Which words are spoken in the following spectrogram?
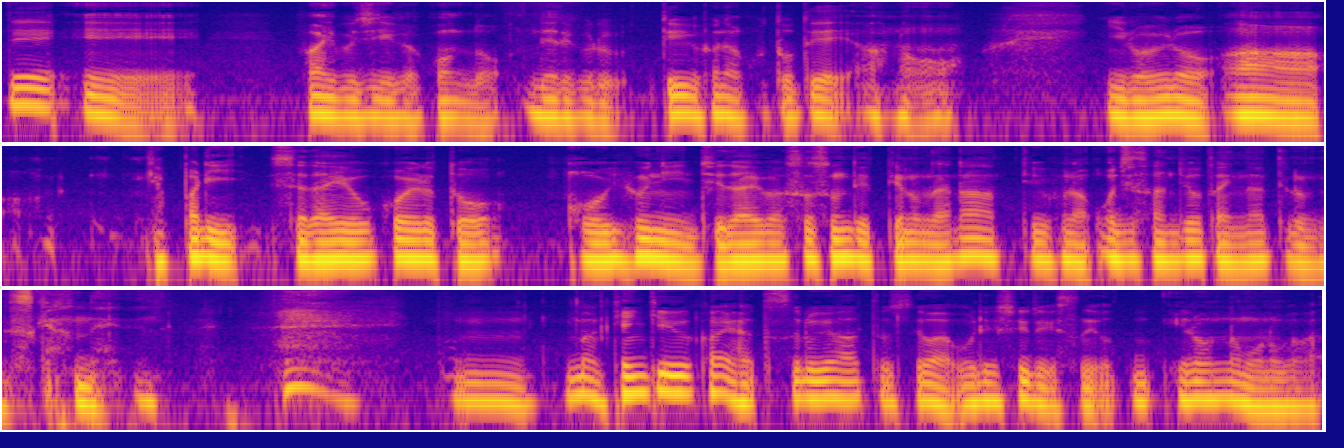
で、えー、5G が今度出てくるっていうふうなことであのいろいろああやっぱり世代を超えるとこういうふうに時代は進んでいってるんだなっていうふうなおじさん状態になってるんですけどね。まあ研究開発する側としては嬉しいですよ。いろんなものが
